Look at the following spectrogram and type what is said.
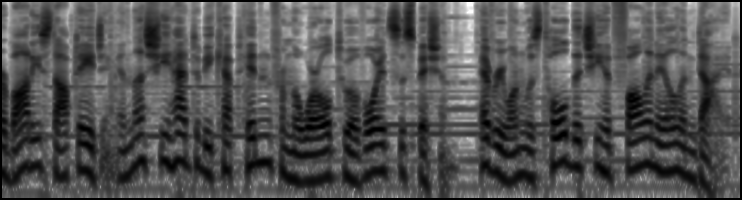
Her body stopped aging and thus she had to be kept hidden from the world to avoid suspicion. Everyone was told that she had fallen ill and died.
